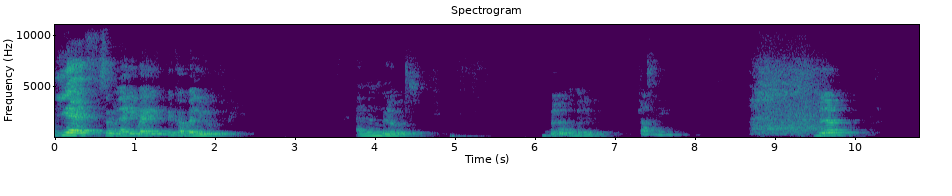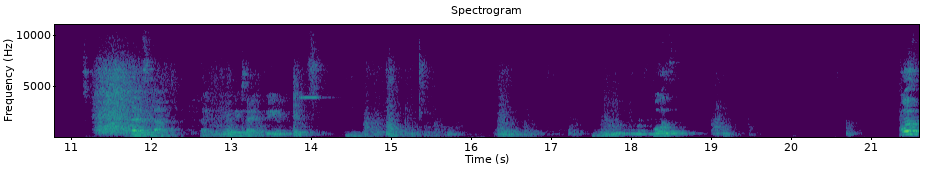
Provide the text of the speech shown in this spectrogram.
Yes. So, Nelly, ready? Pick up a balloon and then blow it. Blow the balloon. Trust me. Blow. That's enough. Right, let me try it for you. Pause. Pause.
